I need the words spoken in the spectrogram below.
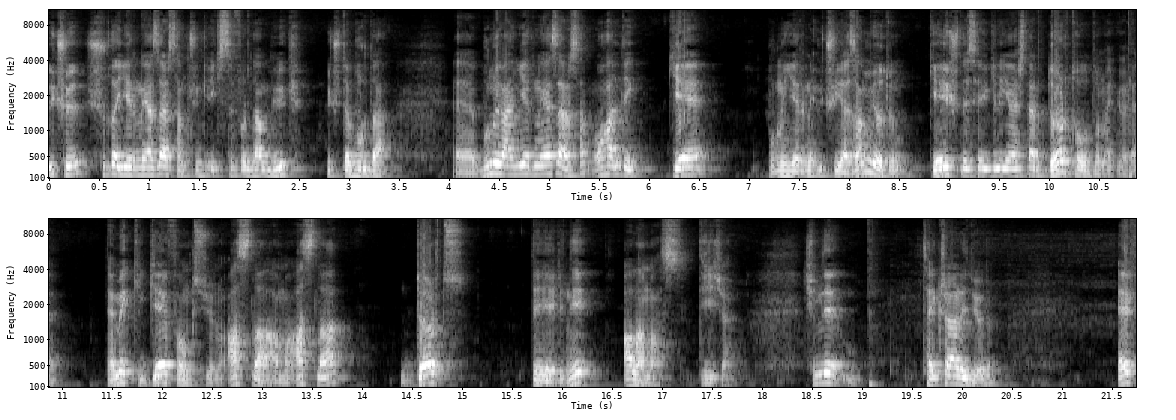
3'ü şurada yerine yazarsam çünkü x sıfırdan büyük 3 de burada. Ee, bunu ben yerine yazarsam o halde g bunun yerine 3'ü yazamıyordum. G3'te sevgili gençler 4 olduğuna göre demek ki g fonksiyonu asla ama asla 4 değerini alamaz diyeceğim. Şimdi tekrar ediyorum. F,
